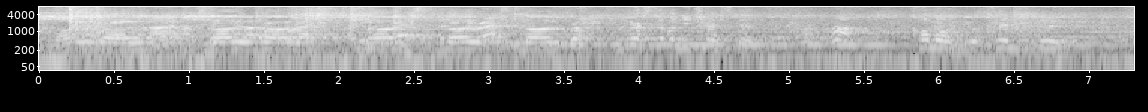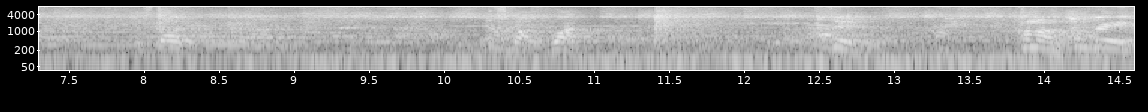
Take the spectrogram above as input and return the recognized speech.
No, bro. No, bro. No, no, no. Bro, you rest it on your chest then. Come on, you got 10 to do. Let's go. Let's go. One. Two. Come on. Three.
